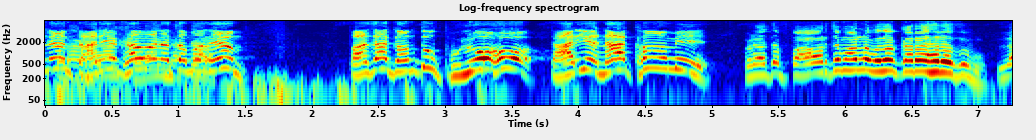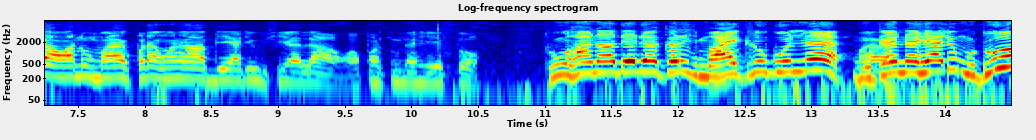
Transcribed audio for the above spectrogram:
ને એમ તારે ખાવાના તમારે એમ. પાછા ગમતું ભૂલો હો તારે ના ખા અમે. પણ આ તો પાવર છે આટલો બધો કરે છે તું. લાવાનું માયક પડાય મને આ બે છે લા વાપરતું નહીં એક તો. ઠુહા ના દે દે કરી માઇકનું બોલ ને. મુઠે નહીં આલ્યું મુઠું?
